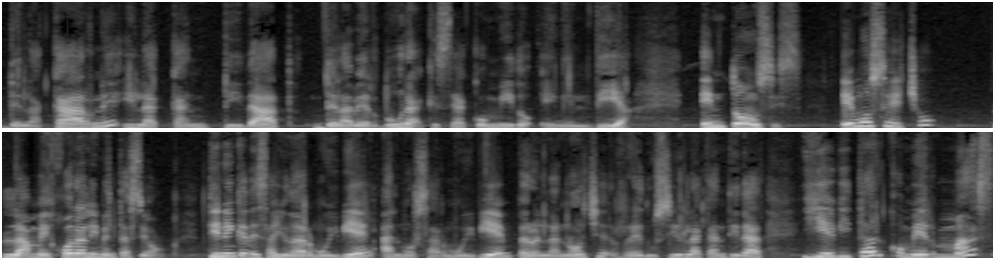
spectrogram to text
de la carne y la cantidad de la verdura que se ha comido en el día. Entonces, hemos hecho la mejor alimentación. Tienen que desayunar muy bien, almorzar muy bien, pero en la noche reducir la cantidad y evitar comer más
